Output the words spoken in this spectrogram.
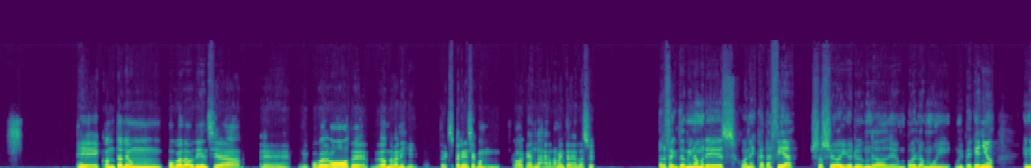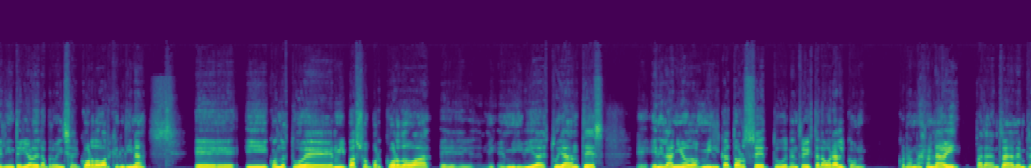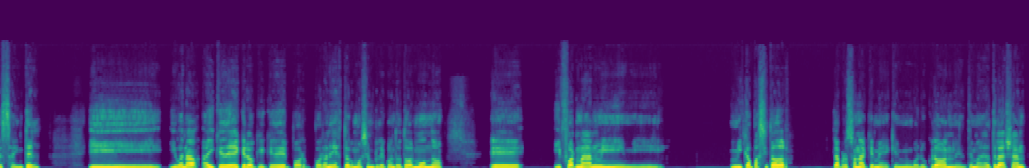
contarle un poco a la audiencia eh, un poco de vos, de, dónde venís y tu experiencia con, lo que es las herramientas de la suite. Perfecto, mi nombre es Juan Escatafía, yo soy oriundo de un pueblo muy, muy pequeño en el interior de la provincia de Córdoba, Argentina. Eh, y cuando estuve en mi paso por Córdoba, eh, en, mi, vida de estudiantes, en el año 2014 tuve una entrevista laboral con, con Hernán Lavi para entrar a la empresa Intel. Y, bueno, ahí quedé, creo que quedé por, por honesto, como siempre le cuento a todo el mundo. Eh, y fue Hernán mi, mi, capacitador, la persona que me, que me involucró en el tema de Atlassian.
